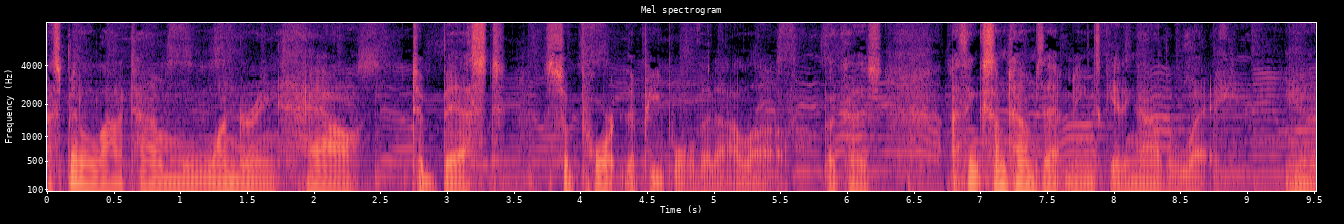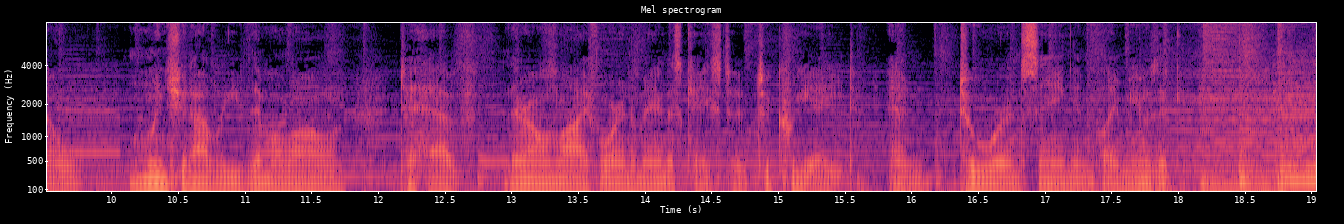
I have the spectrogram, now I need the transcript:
I spend a lot of time wondering how to best support the people that I love because I think sometimes that means getting out of the way. You know, when should I leave them alone to have their own life, or in Amanda's case, to, to create and tour and sing and play music? And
